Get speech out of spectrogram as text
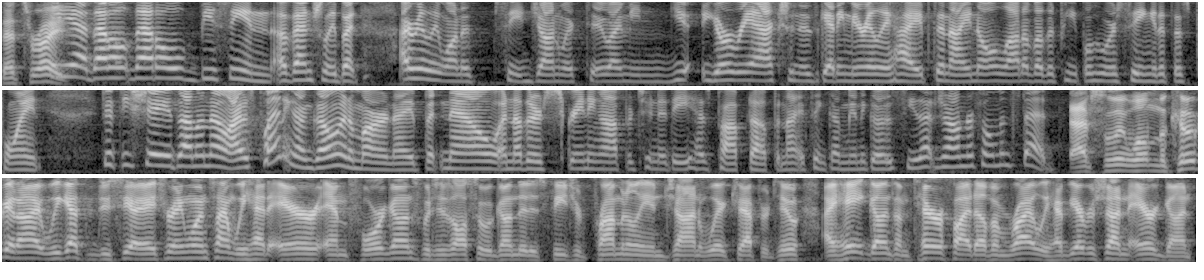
That's right. So yeah, that'll that'll be seen eventually. But I really want to see John Wick too. I mean, y- your reaction is getting me really hyped, and I know a lot of other people who are seeing it at this point. Fifty Shades, I don't know. I was planning on going tomorrow night, but now another screening opportunity has popped up, and I think I'm going to go see that genre film instead. Absolutely. Well, McCoog and I, we got to do CIA training one time. We had Air M4 guns, which is also a gun that is featured prominently in John Wick Chapter 2. I hate guns. I'm terrified of them. Reilly, have you ever shot an air gun?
